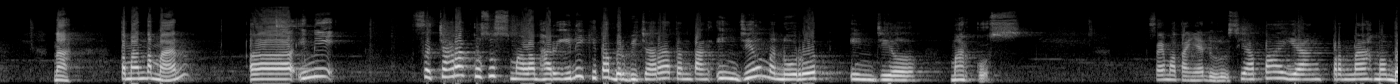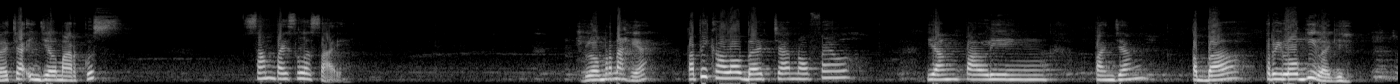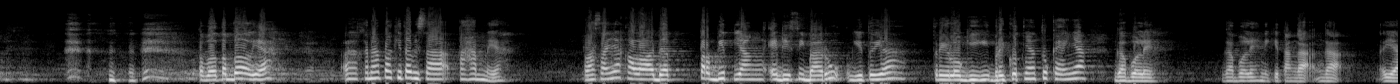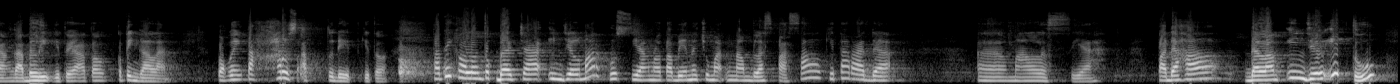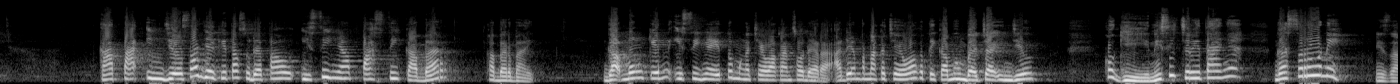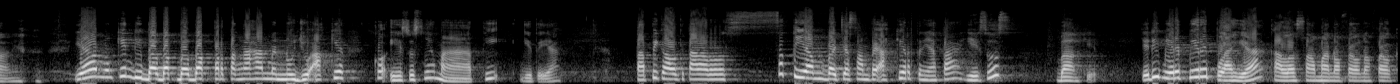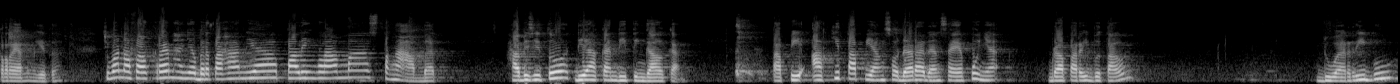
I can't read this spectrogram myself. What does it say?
Nah, teman-teman, uh, ini secara khusus malam hari ini kita berbicara tentang Injil menurut Injil Markus. Saya mau tanya dulu, siapa yang pernah membaca Injil Markus sampai selesai? Belum pernah ya? Tapi kalau baca novel yang paling panjang, tebal, trilogi lagi. Tebal-tebal ya uh, kenapa kita bisa tahan ya? Rasanya kalau ada terbit yang edisi baru gitu ya, trilogi berikutnya tuh kayaknya nggak boleh, nggak boleh nih kita nggak nggak ya nggak beli gitu ya atau ketinggalan. Pokoknya kita harus up to date gitu. Tapi kalau untuk baca Injil Markus yang notabene cuma 16 pasal, kita rada uh, males ya. Padahal dalam Injil itu kata Injil saja kita sudah tahu isinya pasti kabar kabar baik. Gak mungkin isinya itu mengecewakan saudara. Ada yang pernah kecewa ketika membaca Injil? Kok gini sih ceritanya? Gak seru nih misalnya. Ya mungkin di babak-babak pertengahan menuju akhir, kok Yesusnya mati gitu ya. Tapi kalau kita setia membaca sampai akhir ternyata Yesus bangkit. Jadi mirip-mirip lah ya kalau sama novel-novel keren gitu. Cuma novel keren hanya bertahan ya paling lama setengah abad. Habis itu dia akan ditinggalkan. Tapi Alkitab yang saudara dan saya punya berapa ribu tahun? Dua ribu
